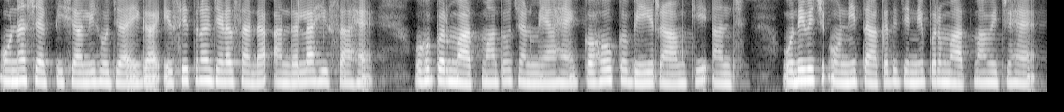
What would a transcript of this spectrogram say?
ਉਹਨਾਂ ਸ਼ਕਤੀਸ਼ਾਲੀ ਹੋ ਜਾਏਗਾ। ਇਸੇ ਤਰ੍ਹਾਂ ਜਿਹੜਾ ਸਾਡਾ ਅੰਦਰਲਾ ਹਿੱਸਾ ਹੈ, ਉਹ ਪਰਮਾਤਮਾ ਤੋਂ ਜਨਮਿਆ ਹੈ। ਕਹੋ ਕਬੀਰ RAM ਕੀ ਅੰਸ਼ ਉਹਦੇ ਵਿੱਚ ਓਨੀ ਤਾਕਤ ਜਿੰਨੀ ਪਰਮਾਤਮਾ ਵਿੱਚ ਹੈ।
